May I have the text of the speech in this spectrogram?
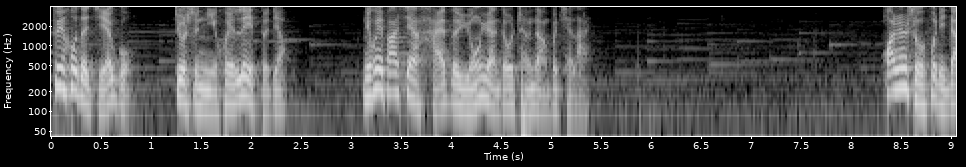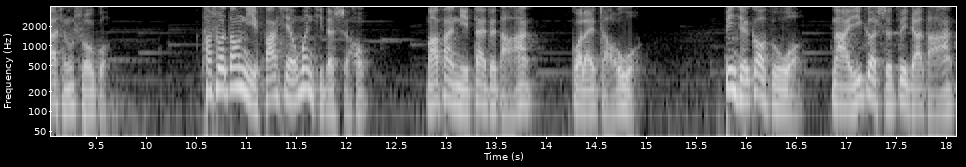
最后的结果就是你会累死掉，你会发现孩子永远都成长不起来。华人首富李嘉诚说过：“他说，当你发现问题的时候，麻烦你带着答案过来找我，并且告诉我哪一个是最佳答案。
